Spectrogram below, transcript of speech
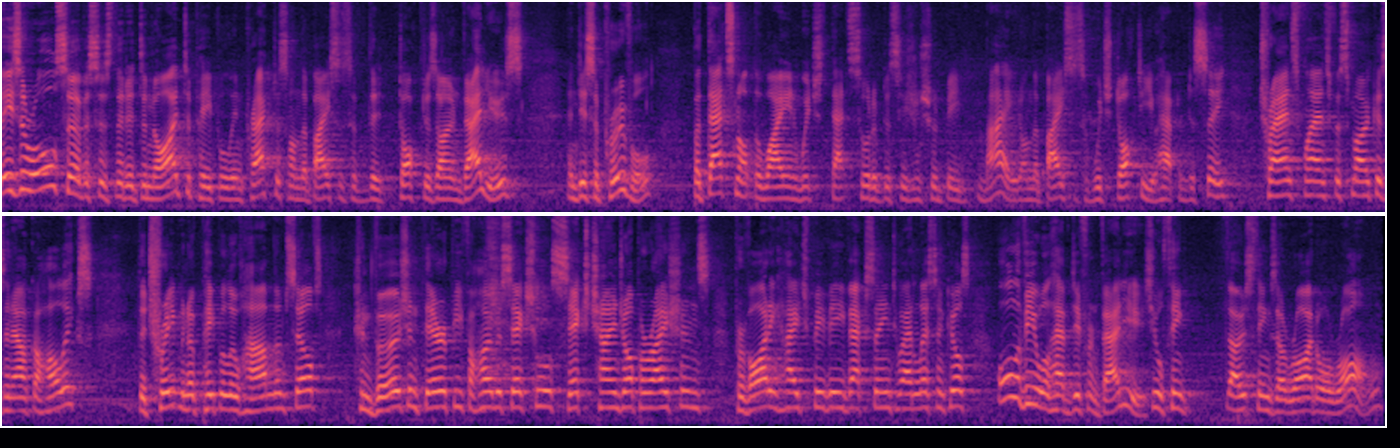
These are all services that are denied to people in practice on the basis of the doctor's own values and disapproval. But that's not the way in which that sort of decision should be made on the basis of which doctor you happen to see. Transplants for smokers and alcoholics, the treatment of people who harm themselves, conversion therapy for homosexuals, sex change operations, providing HPV vaccine to adolescent girls. All of you will have different values. You'll think those things are right or wrong.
